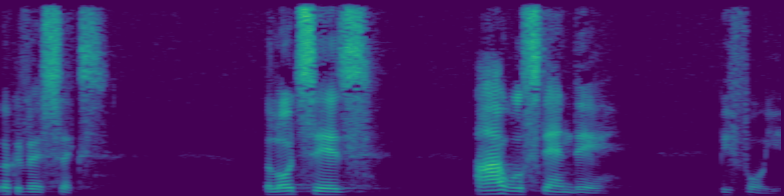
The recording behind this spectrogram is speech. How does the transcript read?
Look at verse 6. The Lord says, I will stand there before you.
